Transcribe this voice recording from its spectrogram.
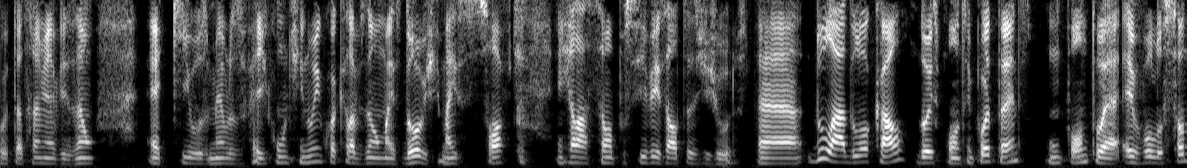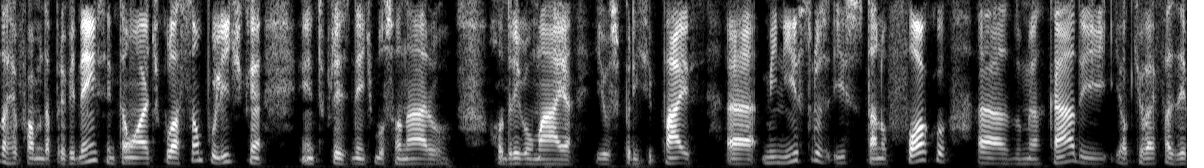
Portanto, na minha visão, é que os membros do Fed continuem com aquela visão mais dovish, mais soft em relação a possíveis altas de juros. É, do lado local, dois pontos importantes. Um ponto é a evolução da reforma da Previdência, então a articulação política entre o presidente Bolsonaro, Rodrigo Maia e os principais uh, ministros, isso está no foco uh, do mercado e, e é o que vai fazer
